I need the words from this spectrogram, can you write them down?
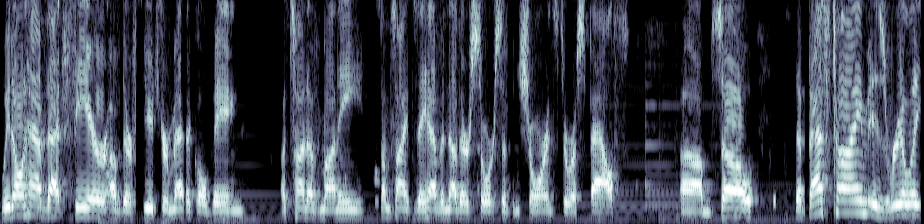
we don't have that fear of their future medical being a ton of money. Sometimes they have another source of insurance through a spouse. Um, so the best time is really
